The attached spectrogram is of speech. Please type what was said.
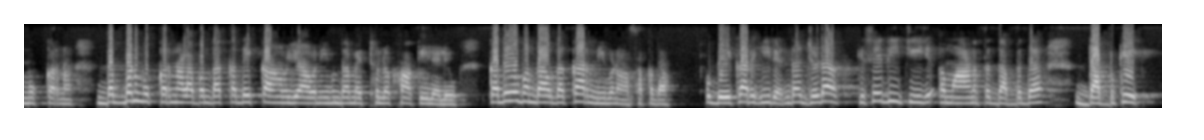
ਮੁੱਕਰਨਾ ਦੱਬਣ ਮੁੱਕਰਨ ਵਾਲਾ ਬੰਦਾ ਕਦੇ ਕਾਮਯਾਬ ਨਹੀਂ ਹੁੰਦਾ ਮੈਥੋਂ ਲਿਖਾ ਕੇ ਲੈ ਲਿਓ। ਕਦੇ ਉਹ ਬੰਦਾ ਆਪਦਾ ਘਰ ਨਹੀਂ ਬਣਾ ਸਕਦਾ। ਉਹ ਬੇਘਰ ਹੀ ਰਹਿੰਦਾ। ਜਿਹੜਾ ਕਿਸੇ ਦੀ ਚੀਜ਼ ਅਮਾਨਤ ਦੱਬਦਾ, ਦੱਬ ਕੇ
